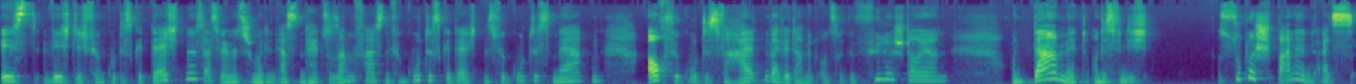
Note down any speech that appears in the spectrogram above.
ist wichtig für ein gutes Gedächtnis, also wenn wir jetzt schon mal den ersten Teil zusammenfassen, für gutes Gedächtnis, für gutes Merken, auch für gutes Verhalten, weil wir damit unsere Gefühle steuern und damit, und das finde ich super spannend, als,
